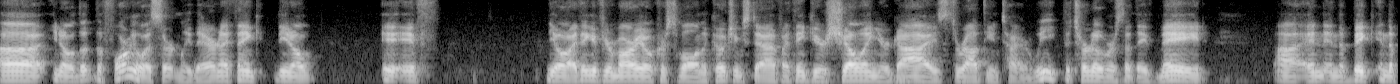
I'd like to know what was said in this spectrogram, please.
uh, you know the the formula is certainly there. And I think you know if you know, I think if you're Mario Cristobal and the coaching staff, I think you're showing your guys throughout the entire week the turnovers that they've made, uh, and and the big in the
